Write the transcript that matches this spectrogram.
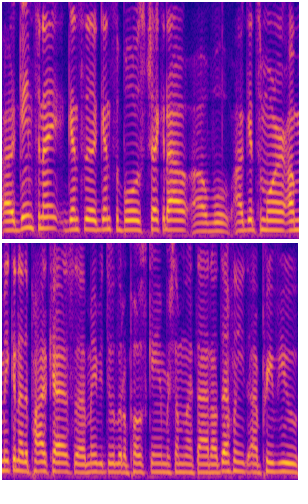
uh, game tonight against the against the Bulls. Check it out. Uh, we'll I'll get some more. I'll make another podcast. Uh, maybe do a little post game or something like that. I'll definitely uh, preview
